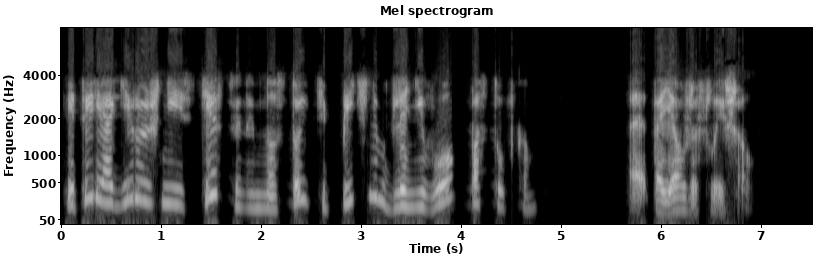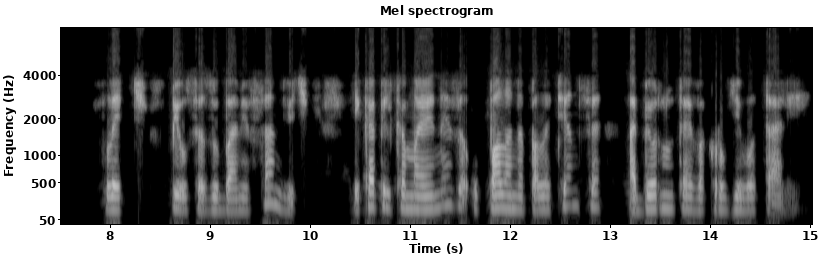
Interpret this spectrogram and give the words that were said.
и ты реагируешь неестественным, но столь типичным для него поступком. Это я уже слышал. Флетч впился зубами в сандвич, и капелька майонеза упала на полотенце, обернутое вокруг его талии.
